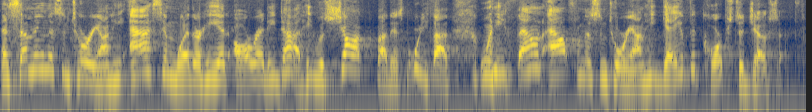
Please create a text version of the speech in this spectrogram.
and summoning the centurion, he asked him whether he had already died. He was shocked by this. 45. When he found out from the centurion, he gave the corpse to Joseph.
